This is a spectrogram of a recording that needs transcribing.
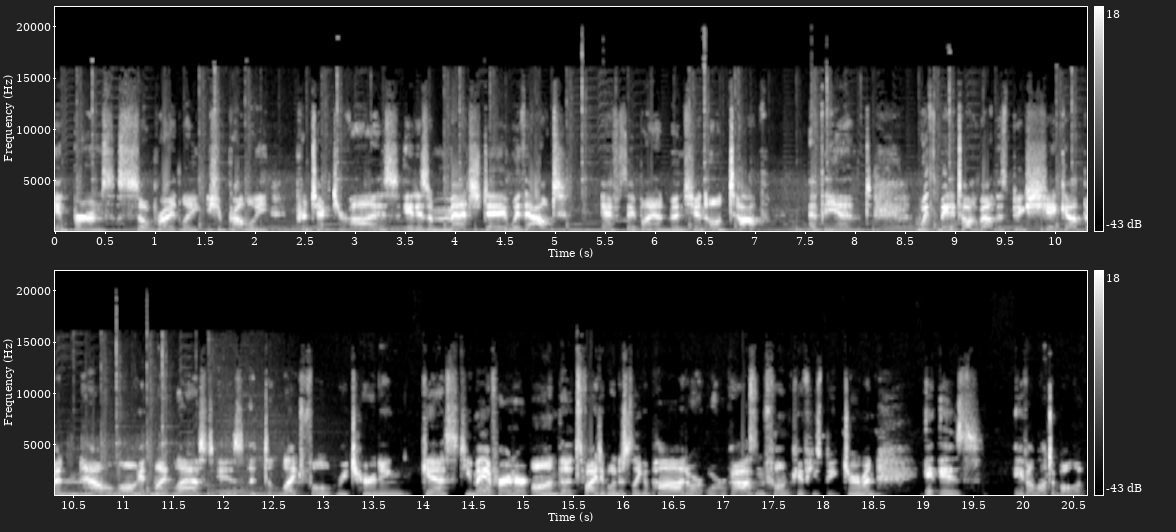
It burns so brightly, you should probably protect your eyes. It is a match day without FC Bayern München on top at the end. With me to talk about this big shakeup and how long it might last is a delightful returning guest. You may have heard her on the Zweite Bundesliga pod or, or Rasenfunk if you speak German. It is Eva Lotte-Bohle.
